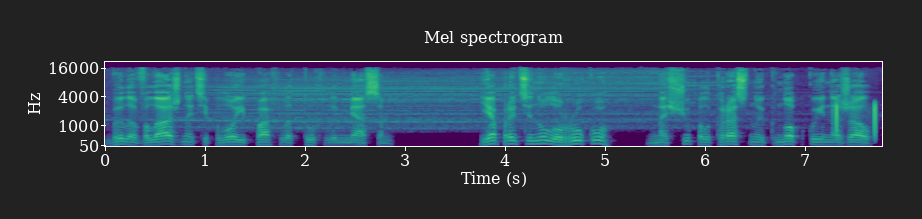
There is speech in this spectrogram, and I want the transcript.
Было влажно, тепло и пахло тухлым мясом. Я протянул руку, нащупал красную кнопку и нажал —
